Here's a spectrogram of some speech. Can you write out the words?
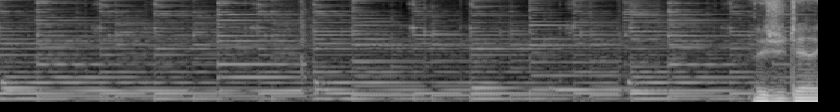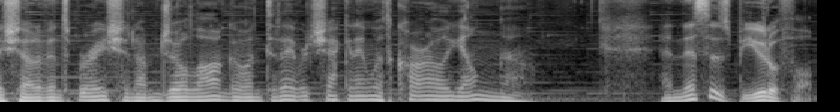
This is your daily shot of inspiration. I'm Joe Longo, and today we're checking in with Carl Jung. And this is beautiful.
